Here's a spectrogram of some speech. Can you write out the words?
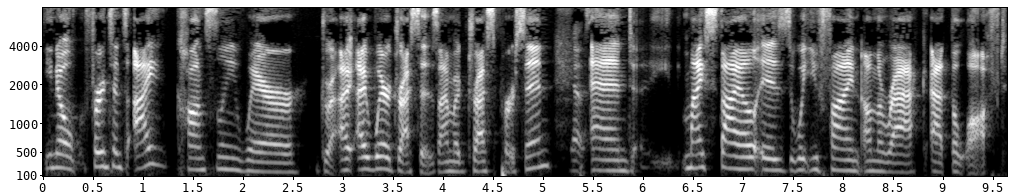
you know, for instance, I constantly wear I, I, wear dresses. I'm a dress person, yes. and my style is what you find on the rack at the loft.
